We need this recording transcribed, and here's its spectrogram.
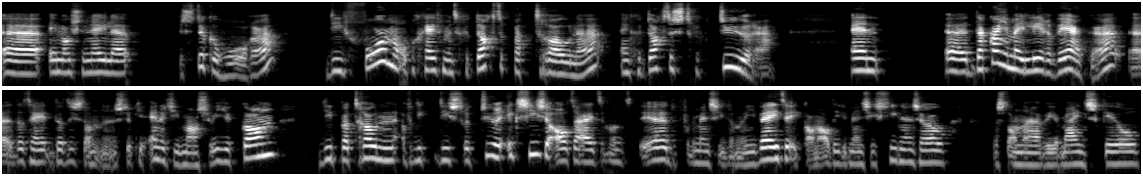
uh, emotionele stukken horen. Die vormen op een gegeven moment gedachtenpatronen en gedachtenstructuren. En uh, daar kan je mee leren werken. Uh, dat, dat is dan een stukje energy mastery. Je kan die patronen, of die, die structuren, ik zie ze altijd, want voor de mensen die dat nog niet weten, ik kan al die dimensies zien en zo. Dat is dan weer mijn skill.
